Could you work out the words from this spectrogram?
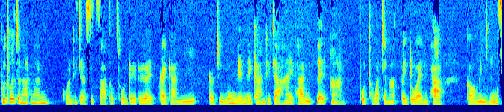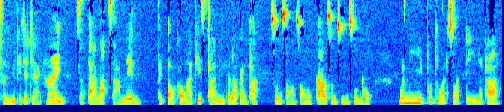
พุทธวจนะนั้น ควรที่จะศึกษาทบทวนเรื่อยๆ รายการนี้เราจึงมุ่งเน้นในการที่จะให้ท่านได้อ่านพุทธวจนะไปด้วยนะคะ ก็มีหนังสือที่จะแจกให้สัปดาห์ละสามเล่ม ติดต่อเข้ามาที่สถานีก็แล้วกันค่ะ 022690006 วันนี้พุทธวัตรสวัสดีนะคะ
